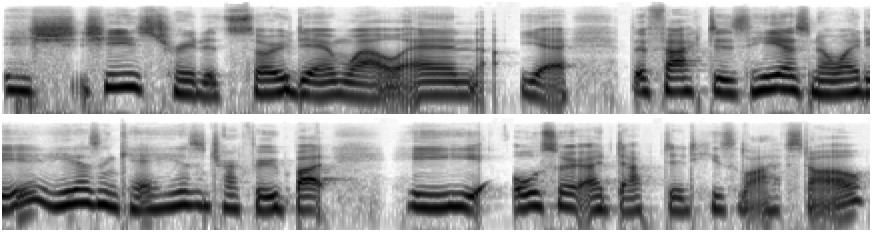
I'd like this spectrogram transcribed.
he- She's treated so damn well. And yeah, the fact is, he has no idea. He doesn't care. He doesn't track food, but he also adapted his lifestyle,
